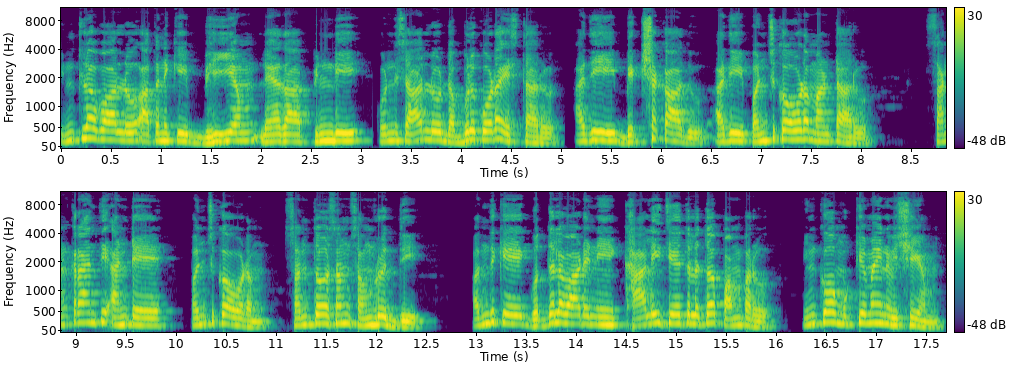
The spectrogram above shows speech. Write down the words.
ఇంట్లో వాళ్ళు అతనికి బియ్యం లేదా పిండి కొన్నిసార్లు డబ్బులు కూడా ఇస్తారు. అది భిక్ష కాదు అది పంచుకోవడం అంటారు. సంక్రాంతి అంటే పంచుకోవడం సంతోషం సమృద్ధి. అందుకే గుద్దలవాడిని ఖాళీ చేతులతో పంపరు. ఇంకో ముఖ్యమైన విషయం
